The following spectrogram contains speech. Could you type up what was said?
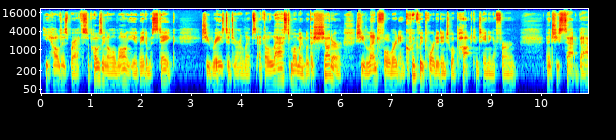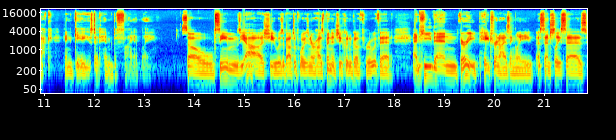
He held his breath, supposing all along he had made a mistake. She raised it to her lips. At the last moment, with a shudder, she leant forward and quickly poured it into a pot containing a fern. Then she sat back and gazed at him defiantly. So seems, yeah, she was about to poison her husband and she couldn't go through with it. And he then very patronizingly essentially says,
